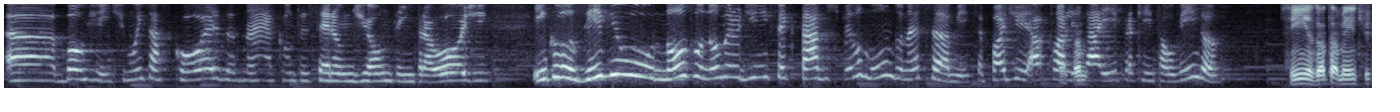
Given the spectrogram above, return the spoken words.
Uh, bom, gente, muitas coisas né, aconteceram de ontem para hoje, inclusive o novo número de infectados pelo mundo, né, Sami? Você pode atualizar aí para quem está ouvindo? Sim, exatamente.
